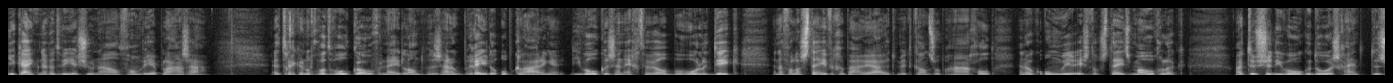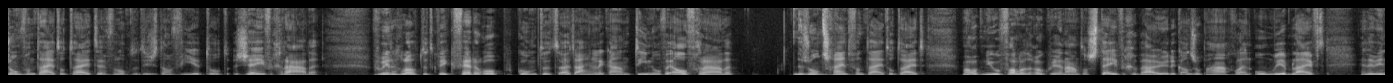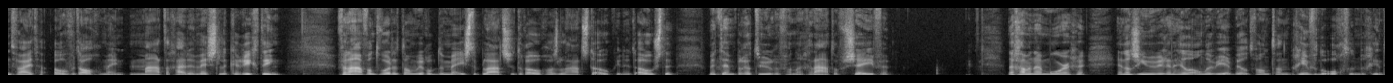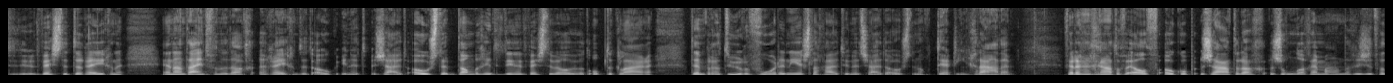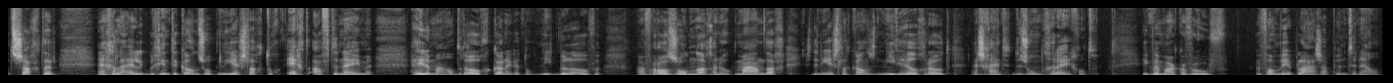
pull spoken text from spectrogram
Je kijkt naar het weerjournaal van Weerplaza. Er trekken nog wat wolken over Nederland, maar er zijn ook brede opklaringen. Die wolken zijn echter wel behoorlijk dik en er vallen stevige buien uit met kans op hagel en ook onweer is nog steeds mogelijk. Maar tussen die wolken door schijnt de zon van tijd tot tijd en vanochtend is het dan 4 tot 7 graden. Vanmiddag loopt het kwik verder op, komt het uiteindelijk aan 10 of 11 graden. De zon schijnt van tijd tot tijd, maar opnieuw vallen er ook weer een aantal stevige buien. De kans op hagel en onweer blijft en de wind waait over het algemeen matig uit een westelijke richting. Vanavond wordt het dan weer op de meeste plaatsen droog, als laatste ook in het oosten, met temperaturen van een graad of 7. Dan gaan we naar morgen en dan zien we weer een heel ander weerbeeld. Want aan het begin van de ochtend begint het in het westen te regenen. En aan het eind van de dag regent het ook in het zuidoosten. Dan begint het in het westen wel weer wat op te klaren. Temperaturen voor de neerslag uit in het zuidoosten nog 13 graden. Verder een graad of 11, ook op zaterdag, zondag en maandag is het wat zachter. En geleidelijk begint de kans op neerslag toch echt af te nemen. Helemaal droog kan ik het nog niet beloven, maar vooral zondag en ook maandag is de neerslagkans niet heel groot en schijnt de zon geregeld. Ik ben Marco Verhoef van Weerplaza.nl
